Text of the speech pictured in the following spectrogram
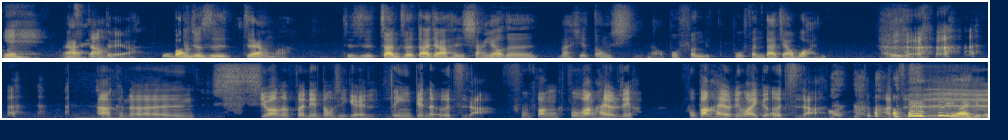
耶，哎，对啊，富邦就是这样嘛，就是占着大家很想要的那些东西，然后不分不分大家玩。哎，他可能希望能分点东西给另一边的儿子啊。富邦，富邦还有另。富邦还有另外一个儿子啊，他只是 另外一个，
